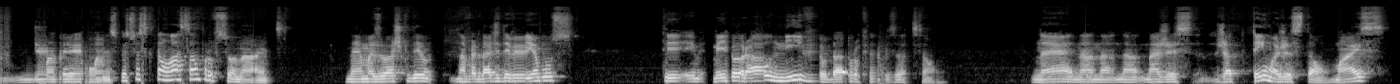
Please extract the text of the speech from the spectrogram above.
de maneira errônea. As pessoas que estão lá são profissionais, né? mas eu acho que, na verdade, deveríamos ter, melhorar o nível da profissionalização né, na, na, na, na já tem uma gestão, mas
